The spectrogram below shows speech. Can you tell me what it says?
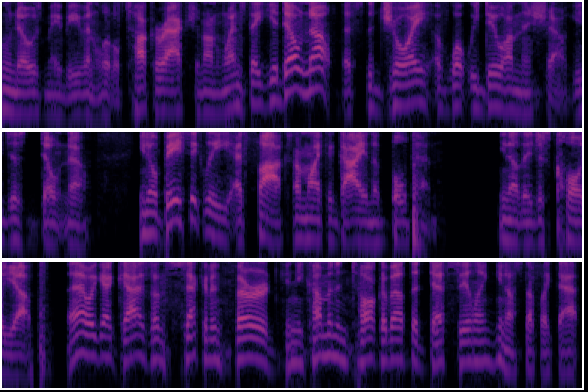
Who knows? Maybe even a little Tucker action on Wednesday. You don't know. That's the joy of what we do on this show. You just don't know. You know, basically at Fox, I'm like a guy in a bullpen. You know, they just call you up. Yeah, we got guys on second and third. Can you come in and talk about the debt ceiling? You know, stuff like that.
